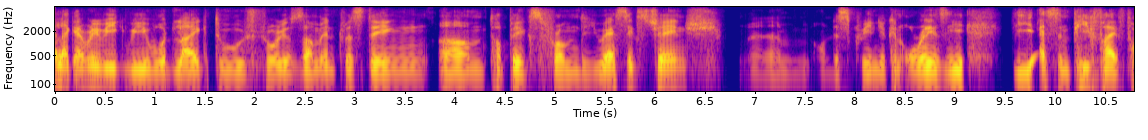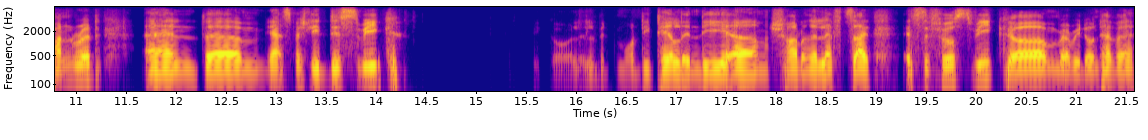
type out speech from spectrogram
Like every week, we would like to show you some interesting um, topics from the US exchange. Um, on the screen, you can already see the S&P 500, and um, yeah, especially this week. We go a little bit more detailed in the um, chart on the left side. It's the first week um, where we don't have a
